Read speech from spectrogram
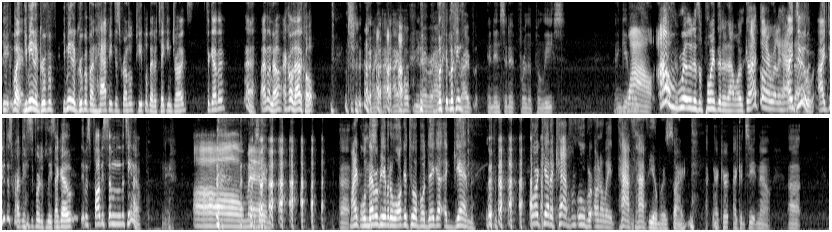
You, what you mean a group of you mean a group of unhappy, disgruntled people that are taking drugs together? Eh, I don't know. I call that a cult. Mike I, I hope you never have Look- to looking- describe an incident for the police and give. like, Wow. I'm the- really disappointed in that one because I thought I really had I that do. one. I do describe the for the police. I go, it was probably some Latino. Oh, man. uh, Mike will never be able to walk into a bodega again or get a cab from Uber. Oh, no, wait. Half, half the Ubers. Sorry. I, I, could, I could see it now. Uh,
